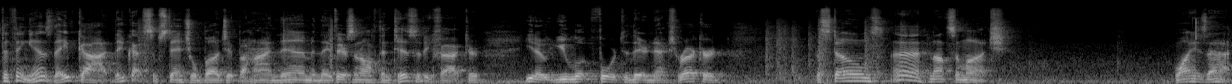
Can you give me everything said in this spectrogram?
the thing is, they've got they've got substantial budget behind them, and they, there's an authenticity factor. You know, you look forward to their next record. The Stones, eh, not so much. Why is that?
